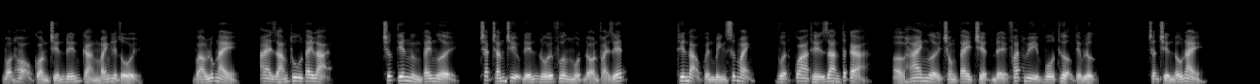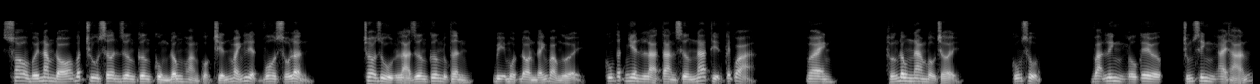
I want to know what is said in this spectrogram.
bọn họ còn chiến đến càng mãnh liệt rồi vào lúc này, ai dám thu tay lại? Trước tiên ngừng tay người, chắc chắn chịu đến đối phương một đòn phải giết. Thiên đạo quyền bính sức mạnh, vượt qua thế gian tất cả, ở hai người trong tay triệt để phát huy vô thượng tiềm lực. Trận chiến đấu này, so với năm đó bất chu sơn dương cương cùng đông hoàng cuộc chiến mãnh liệt vô số lần. Cho dù là dương cương độc thân, bị một đòn đánh vào người, cũng tất nhiên là tan xương nát thịt kết quả. Vê anh, hướng đông nam bầu trời. Cũng sụp. Vạn linh, ok, chúng sinh ai thán?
